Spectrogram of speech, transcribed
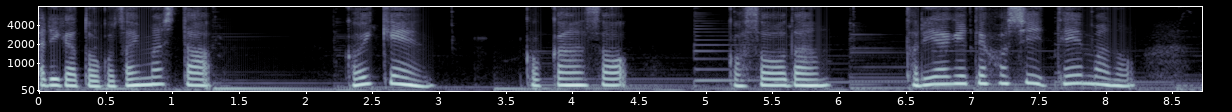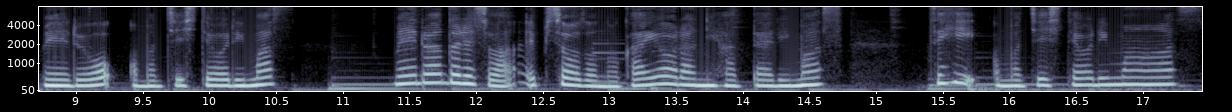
ありがとうございましたご意見ご感想ご相談取り上げてほしいテーマのメールをお待ちしておりますメールアドレスはエピソードの概要欄に貼ってあります。ぜひお待ちしております。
